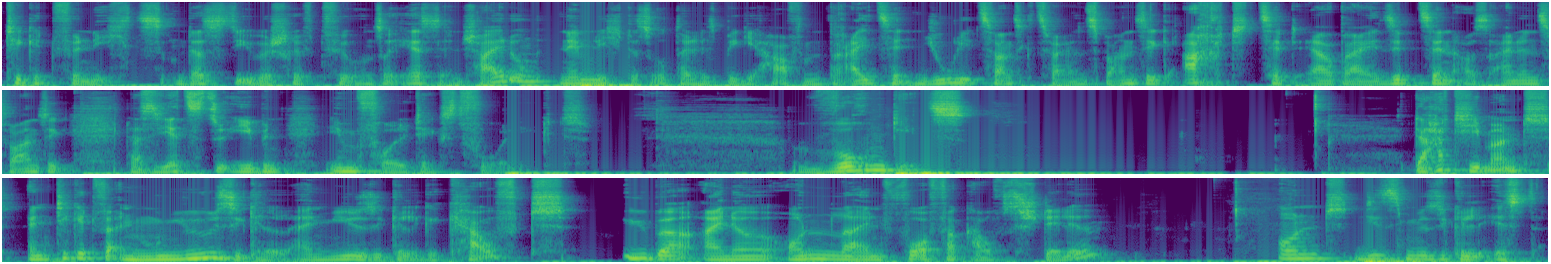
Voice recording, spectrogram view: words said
Ticket für nichts. Und das ist die Überschrift für unsere erste Entscheidung, nämlich das Urteil des BGH vom 13. Juli 2022, 8 ZR 317 aus 21, das jetzt soeben im Volltext vorliegt. Worum geht's? Da hat jemand ein Ticket für ein Musical, ein Musical gekauft über eine Online-Vorverkaufsstelle. Und dieses Musical ist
